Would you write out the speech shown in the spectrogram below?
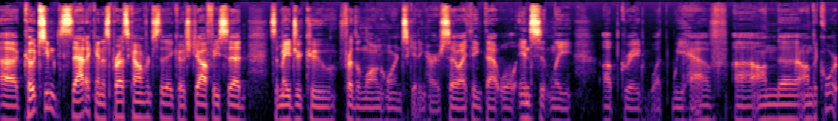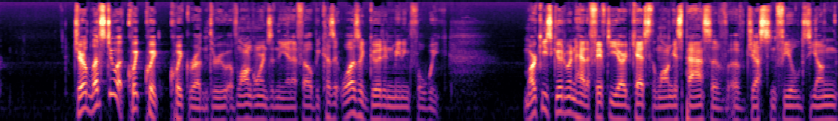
Uh, Coach seemed ecstatic in his press conference today. Coach Joffe said it's a major coup for the Longhorns getting her. So I think that will instantly upgrade what we have uh, on the on the court. Gerald, let's do a quick, quick, quick run through of Longhorns in the NFL because it was a good and meaningful week. Marquise Goodwin had a 50 yard catch, the longest pass of, of Justin Fields' young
